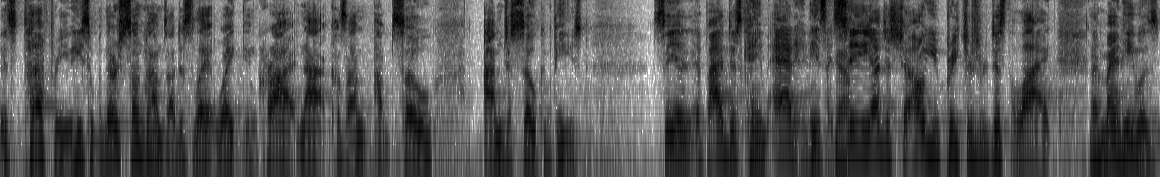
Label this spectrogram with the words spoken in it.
it's tough for you. He said, well, there's sometimes I just lay awake and cry at night because I'm, I'm so, I'm just so confused. See, if I just came at him, he said, yeah. see, I just, all you preachers are just alike. Yeah. And man, he was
